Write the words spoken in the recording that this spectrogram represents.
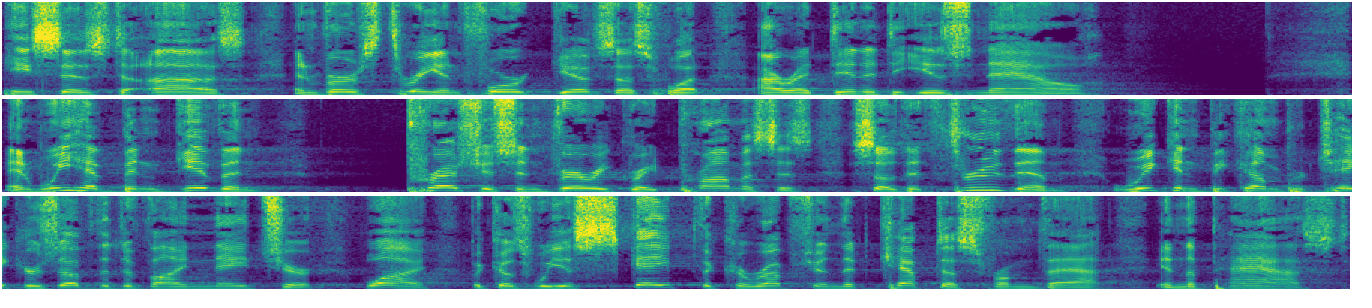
he says to us. And verse 3 and 4 gives us what our identity is now. And we have been given precious and very great promises so that through them we can become partakers of the divine nature. Why? Because we escaped the corruption that kept us from that in the past.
